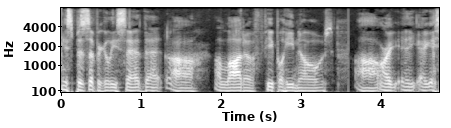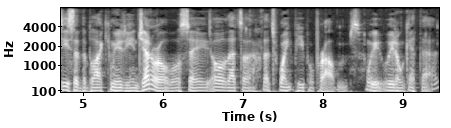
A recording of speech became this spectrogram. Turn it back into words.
He specifically said that uh, a lot of people he knows, uh, or I guess he said the black community in general, will say, "Oh, that's a that's white people problems. We we don't get that."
